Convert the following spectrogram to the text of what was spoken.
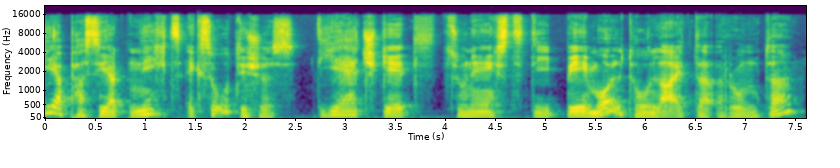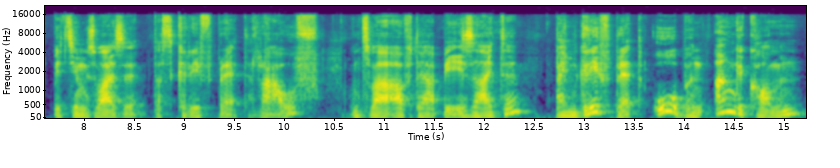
Hier passiert nichts Exotisches. Edge geht zunächst die B-Moll-Tonleiter runter, beziehungsweise das Griffbrett rauf, und zwar auf der B-Seite. Beim Griffbrett oben angekommen,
